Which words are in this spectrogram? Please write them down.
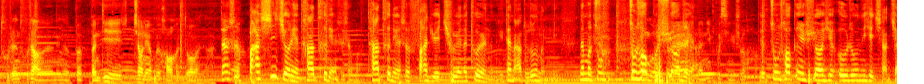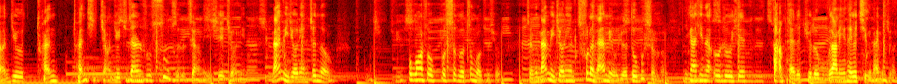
土生土长的那个本本地教练会好很多嘛？但是巴西教练他的特点是什么？他的特点是发掘球员的个人能力、单打独斗能力。那么中 中超不需要这样，能力不行是吧？对，中超更需要一些欧洲那些讲讲究团团体、讲究技战术素质的这样的一些教练。南美教练真的不光说不适合中国足球，整个南美教练除了南美，我觉得都不适合。你看现在欧洲一些大牌的俱乐部，五大联赛有几个南美教练？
